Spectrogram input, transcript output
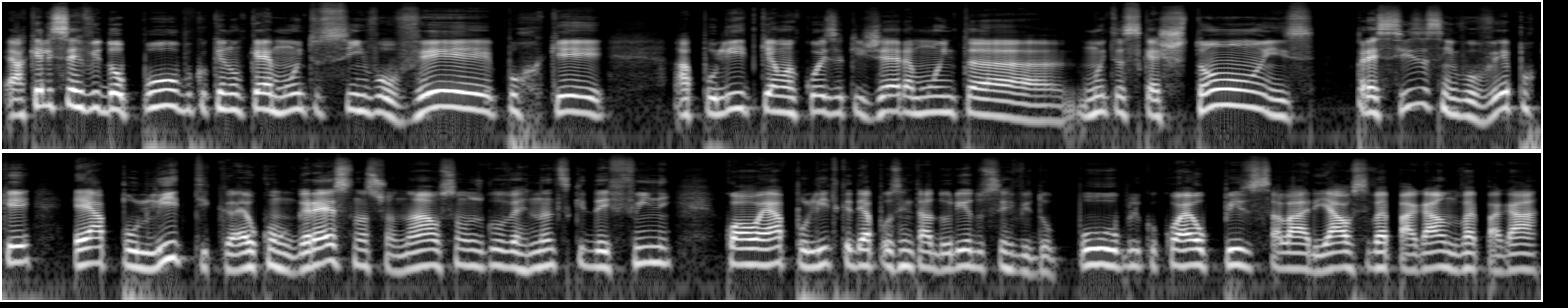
é aquele servidor público que não quer muito se envolver porque a política é uma coisa que gera muita, muitas questões. Precisa se envolver porque é a política, é o Congresso Nacional, são os governantes que definem qual é a política de aposentadoria do servidor público, qual é o piso salarial, se vai pagar ou não vai pagar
